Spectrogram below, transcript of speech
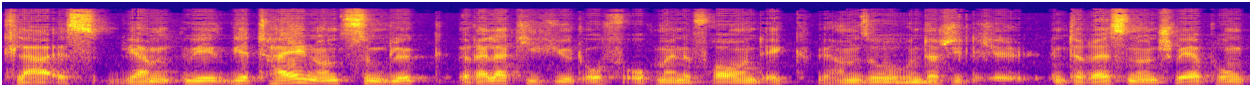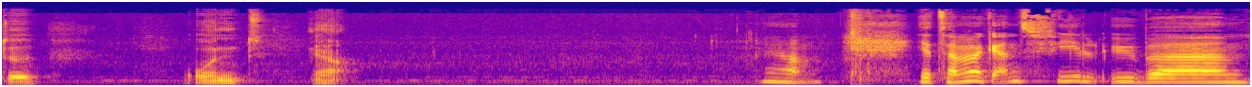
klar ist, wir, haben, wir, wir teilen uns zum Glück relativ gut auf, auch meine Frau und ich. Wir haben so mhm. unterschiedliche Interessen und Schwerpunkte und ja. Ja, jetzt haben wir ganz viel über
